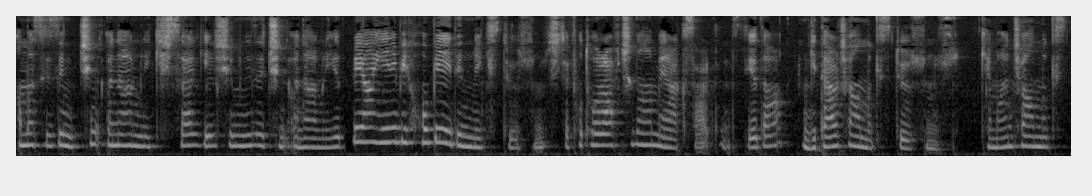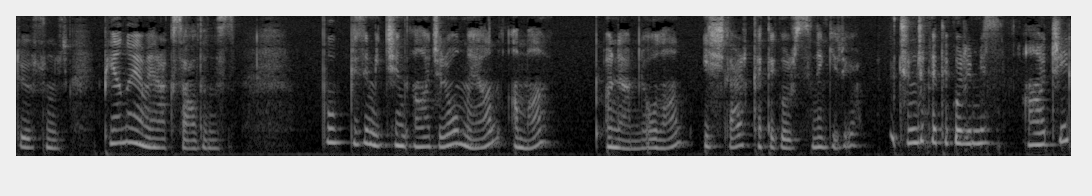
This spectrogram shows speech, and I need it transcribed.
ama sizin için önemli, kişisel gelişiminiz için önemli veya yeni bir hobi edinmek istiyorsunuz. İşte fotoğrafçılığa merak sardınız ya da gitar çalmak istiyorsunuz, keman çalmak istiyorsunuz, piyanoya merak saldınız. Bu bizim için acil olmayan ama önemli olan işler kategorisine giriyor. Üçüncü kategorimiz acil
